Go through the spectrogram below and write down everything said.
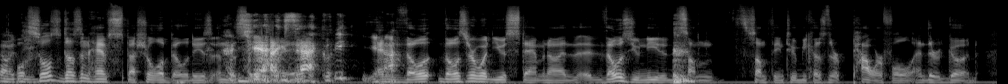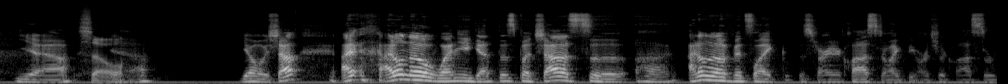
well, be... Souls doesn't have special abilities in the same Yeah, way. exactly. Yeah. And those those are what use stamina and those you needed some something to because they're powerful and they're good. Yeah. So yeah. Yo, shout! I I don't know when you get this, but shout outs to uh, I don't know if it's like the strider class or like the archer class or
